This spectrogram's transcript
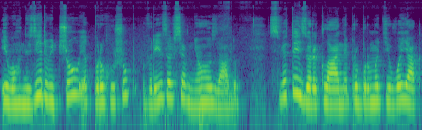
і вогнезір відчув, як порохошуб врізався в нього ззаду. Святий зореклане, пробурмотів вояк.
